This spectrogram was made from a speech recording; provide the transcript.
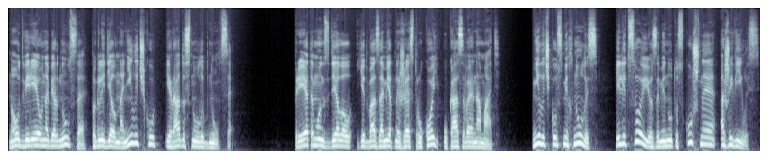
Но у дверей он обернулся, поглядел на Нилочку и радостно улыбнулся. При этом он сделал едва заметный жест рукой, указывая на мать. Нилочка усмехнулась, и лицо ее за минуту скучное оживилось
